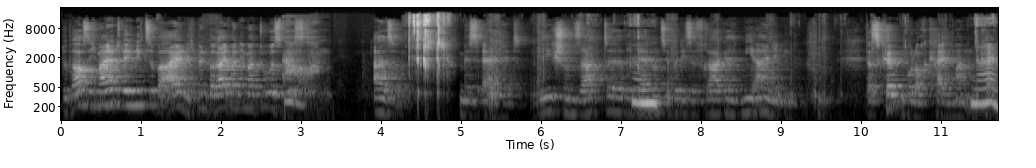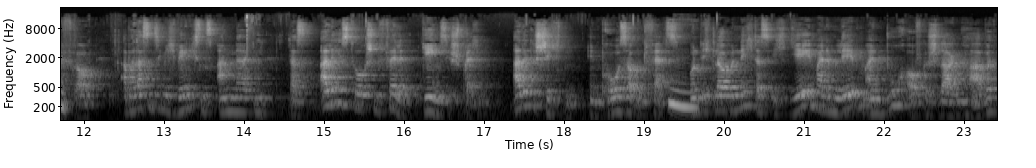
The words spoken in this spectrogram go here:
Du brauchst dich meinetwegen nicht zu beeilen. Ich bin bereit, wann immer du es bist. Also, Miss Elliot, wie ich schon sagte, wir werden uns über diese Frage nie einigen. Das könnten wohl auch kein Mann und keine. Frau. Aber lassen Sie mich wenigstens anmerken, dass alle historischen Fälle gegen Sie sprechen. Alle Geschichten in Prosa und Vers. Und ich glaube nicht, dass ich je in meinem Leben ein Buch aufgeschlagen habe,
